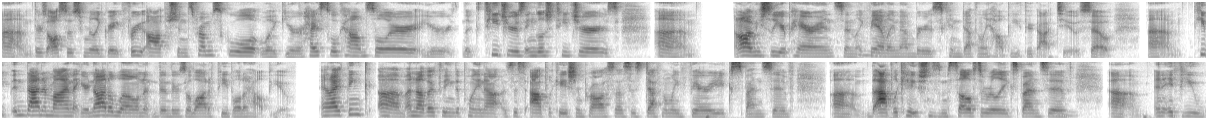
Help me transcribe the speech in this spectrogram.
um, there's also some really great free options from school like your high school counselor your like teachers english teachers um, and obviously your parents and like Mhm. family members can definitely help you through that too so um, keep in that in mind that you're not alone and then there's a lot of people to help you and I think um, another thing to point out is this application process is definitely very expensive. Um, the applications themselves are really expensive, um, and if you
